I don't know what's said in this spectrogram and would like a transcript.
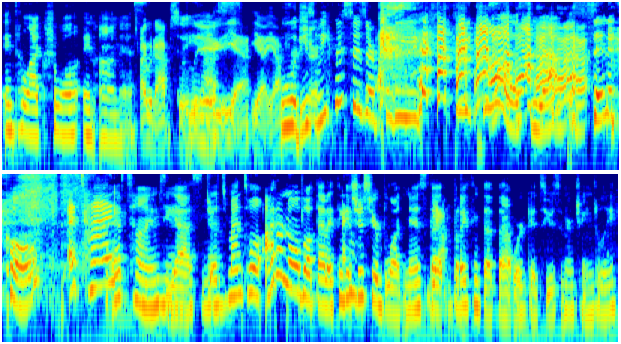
intellectual, and honest. I would absolutely. Yes. Yeah, yeah, yeah. Ooh, for these sure. weaknesses are pretty, pretty close. Yeah, cynical At times. at times. Yeah, yes, yeah. judgmental. I don't know about that. I think I it's just your bluntness. That, Yeah. but I think that that word gets used interchangeably.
